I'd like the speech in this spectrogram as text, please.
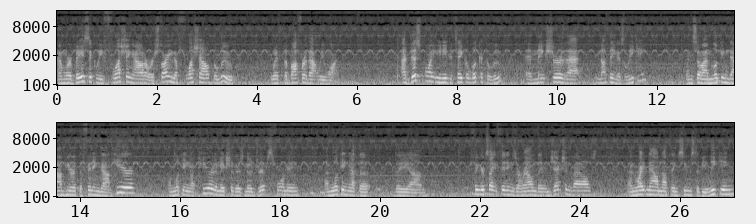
and we're basically flushing out or we're starting to flush out the loop with the buffer that we want. At this point you need to take a look at the loop and make sure that nothing is leaking. And so I'm looking down here at the fitting down here. I'm looking up here to make sure there's no drips forming. I'm looking at the, the um, finger tight fittings around the injection valves and right now nothing seems to be leaking.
